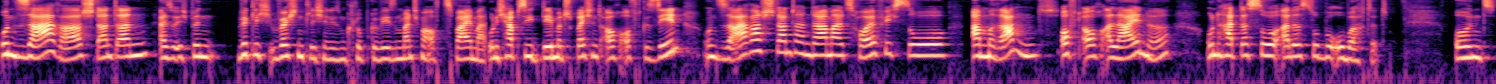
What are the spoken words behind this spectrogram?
Und Sarah stand dann, also ich bin wirklich wöchentlich in diesem Club gewesen, manchmal auch zweimal. Und ich habe sie dementsprechend auch oft gesehen. Und Sarah stand dann damals häufig so am Rand, oft auch alleine und hat das so alles so beobachtet. Und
